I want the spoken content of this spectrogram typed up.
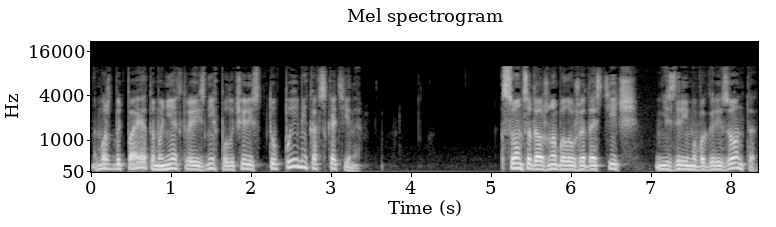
Может быть, поэтому некоторые из них получились тупыми, как скотина. Солнце должно было уже достичь незримого горизонта.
